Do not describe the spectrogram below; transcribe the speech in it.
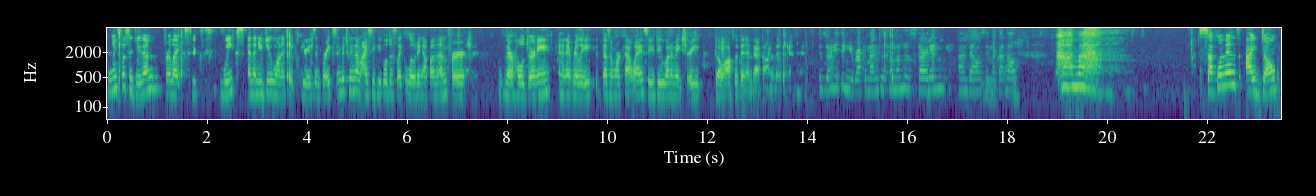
you're only supposed to do them for like six weeks, and then you do want to take periods and breaks in between them. I see people just like loading up on them for their whole journey, and it really doesn't work that way. So you do want to make sure you go off of it and back on of it again. Is there anything you recommend to someone who's starting on balancing their gut health? Um, supplements, I don't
